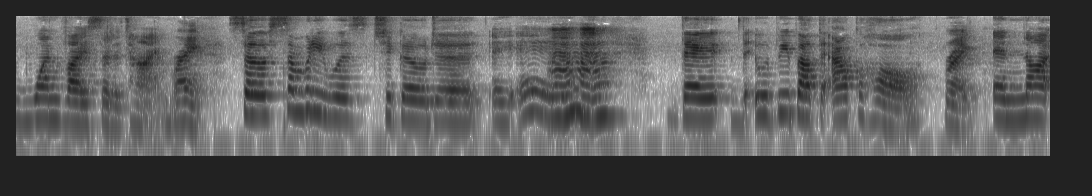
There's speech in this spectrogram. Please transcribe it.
one vice at a time. Right. So if somebody was to go to AA, they it would be about the alcohol Right. and not,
